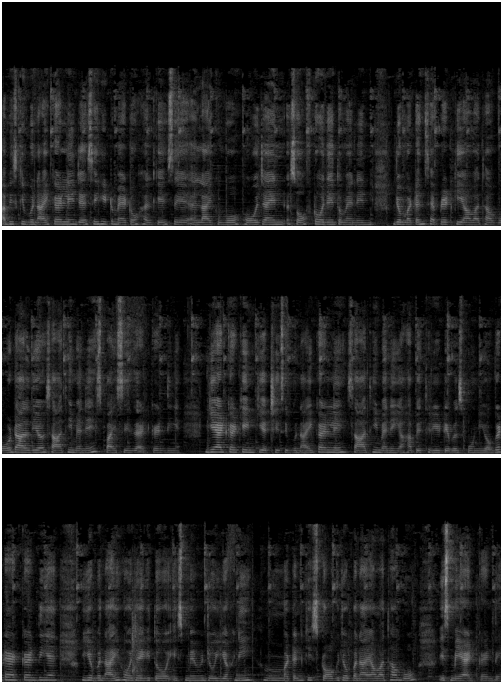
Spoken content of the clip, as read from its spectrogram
अब इसकी बुनाई कर लें, जैसे ही टोमेटो हल्के से लाइक वो हो जाए सॉफ्ट हो जाए तो मैंने जो मटन सेपरेट किया हुआ था, वो डाल दिया और साथ ही मैंने स्पाइसेस ऐड कर दिए। ये ऐड करके इनकी अच्छी सी बुनाई कर लें। साथ ही मैंने यहाँ पे थ्री टेबल स्पून योगट ऐड कर दिया है। ये बुनाई हो जाएगी तो इसमें जो यखनी मटन की स्टॉक जो बनाया हुआ था, वो इसमें ऐड कर दें।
